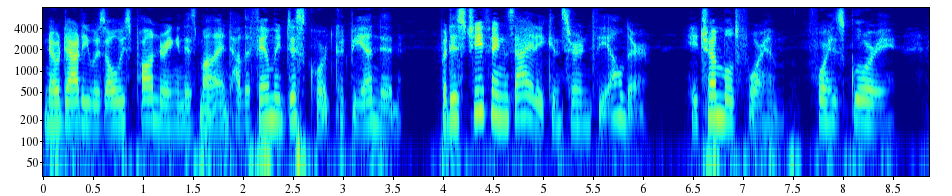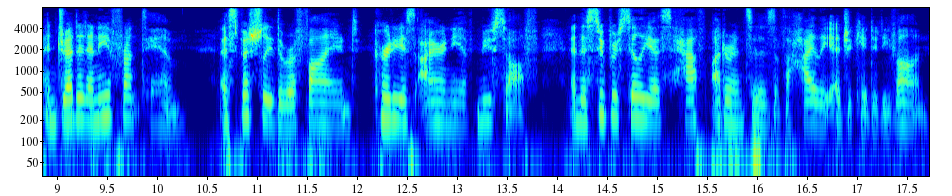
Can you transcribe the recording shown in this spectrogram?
No doubt he was always pondering in his mind how the family discord could be ended, but his chief anxiety concerned the elder. He trembled for him, for his glory, and dreaded any affront to him especially the refined, courteous irony of Miusov and the supercilious half utterances of the highly educated Ivan.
